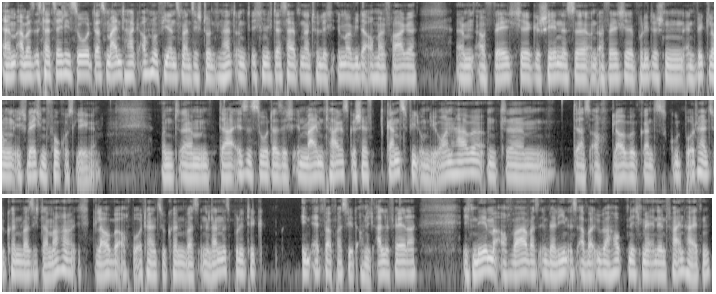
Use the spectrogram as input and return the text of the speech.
Ähm, aber es ist tatsächlich so, dass mein Tag auch nur 24 Stunden hat und ich mich deshalb natürlich immer wieder auch mal frage, ähm, auf welche Geschehnisse und auf welche politischen Entwicklungen ich welchen Fokus lege. Und ähm, da ist es so, dass ich in meinem Tagesgeschäft ganz viel um die Ohren habe und ähm, das auch glaube, ganz gut beurteilen zu können, was ich da mache. Ich glaube auch beurteilen zu können, was in der Landespolitik in etwa passiert, auch nicht alle Felder. Ich nehme auch wahr, was in Berlin ist, aber überhaupt nicht mehr in den Feinheiten,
